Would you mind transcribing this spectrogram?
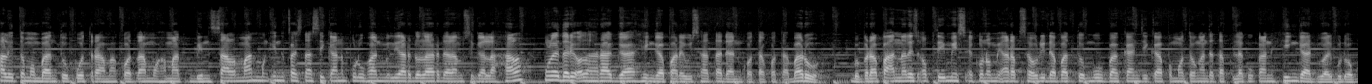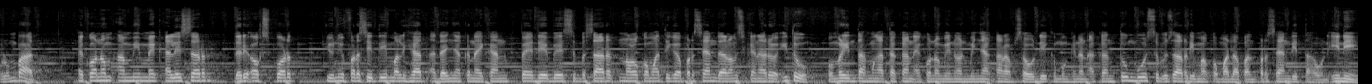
Hal itu membantu putra mahkota Muhammad bin Salman menginvestasikan puluhan miliar dolar dalam segala hal, mulai dari olahraga hingga pariwisata dan kota-kota baru. Beberapa analis optimis ekonomi Arab Saudi dapat tumbuh bahkan jika pemotongan tetap dilakukan hingga 2024. Ekonom Ami McAllister dari Oxford University melihat adanya kenaikan PDB sebesar 0,3 persen dalam skenario itu. Pemerintah mengatakan ekonomi non minyak Arab Saudi kemungkinan akan tumbuh sebesar 5,8 persen di tahun ini.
